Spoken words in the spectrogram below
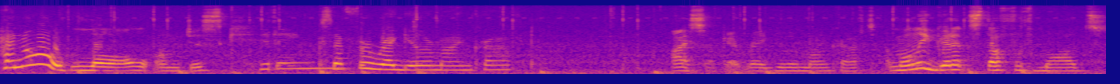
I know, Lol, I'm just kidding. except for regular Minecraft. I suck at regular Minecraft. I'm only good at stuff with mods.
